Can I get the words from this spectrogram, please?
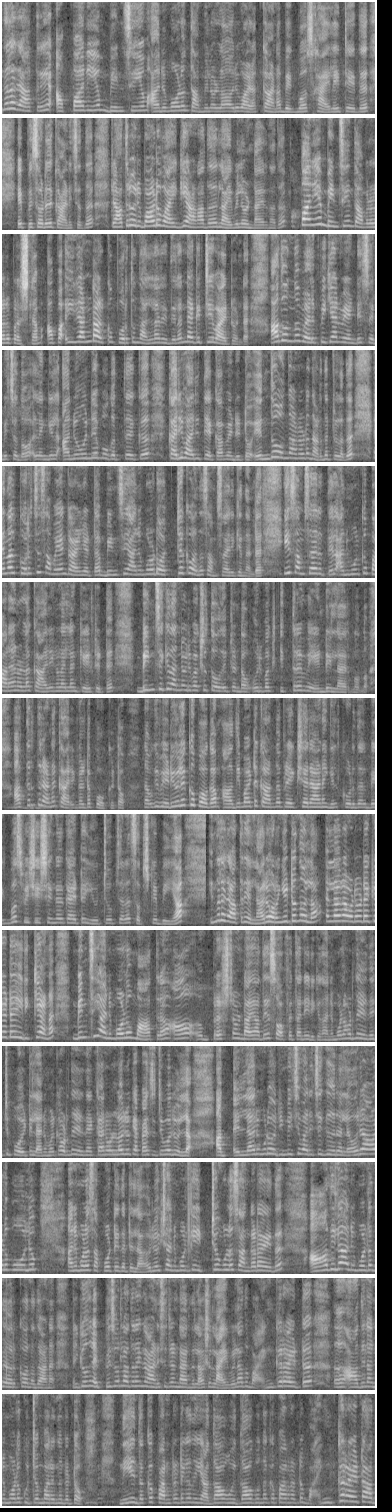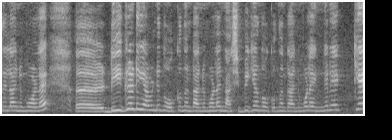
ഇന്നലെ രാത്രി അപ്പാനിയും ബിൻസിയും അനുമോളും തമ്മിലുള്ള ഒരു വഴക്കാണ് ബിഗ് ബോസ് ഹൈലൈറ്റ് ചെയ്ത് എപ്പിസോഡിൽ കാണിച്ചത്. രാത്രി ഒരുപാട് വൈകിയാണ് അത് ലൈവിൽ ഉണ്ടായിരുന്നത്. അപ്പാനിയും ബിൻസിയും തമ്മിലുള്ള ഒരു പ്രശ്നം അപ്പ ഈ രണ്ടാൾക്കും പുറത്ത് നല്ല രീതിയിൽ നെഗറ്റീവ് ആയിട്ടുണ്ട്. അതൊന്ന് വെളുപ്പിക്കാൻ വേണ്ടി ശ്രമിച്ചതോ അല്ലെങ്കിൽ അനുവിന്റെ മുഖത്തേക്ക് കരിവാരി തേക്കാൻ വേണ്ടിയിട്ടോ എന്തോ ഒന്നാണ് അവിടെ നടന്നിട്ടുള്ളത്. എന്നാൽ കുറച്ച് സമയം കഴിഞ്ഞിട്ട് ബിൻസി അനുമോളോട് ഒറ്റയ്ക്ക് വന്ന് സംസാരിക്കുന്നുണ്ട്. ഈ സംസാരത്തിൽ അനുമോൾക്ക് പറയാനുള്ള കാര്യങ്ങളെല്ലാം കേട്ടിട്ട് ബിൻസിക്ക് തന്നെ ഒരുപക്ഷെ തോന്നിയിട്ടുണ്ടാവും. ഒരുപക്ഷെ ഇത്രയും വേണ്ടിയില്ലായിരുന്നു അത്തരത്തിലാണ് കാര്യങ്ങളുടെ പോക്ക് കേട്ടോ നമുക്ക് വീഡിയോയിലേക്ക് പോകാം. ആദ്യമായിട്ട് കാണുന്ന പ്രേക്ഷകരാണെങ്കിൽ കൂടുതൽ ബിഗ് ബോസ് വിശേഷങ്ങൾക്കായിട്ട് യൂട്യൂബ് ചാനൽ സബ്സ്ക്രൈബ് ചെയ്യുക ഇന്നലെ രാത്രി എല്ലാവരും ഉറങ്ങിയിട്ടൊന്നുമില്ല. എല്ലാവരും അവിടെ അവിടെയൊക്കെ ആയിട്ട് ഇരിക്കുകയാണ്. ബിൻസി അനുമോളും മാത്രം ആ പ്രശ്നം ഉണ്ടായ അതേ സോഫയിൽ തന്നെ ഇരിക്കുന്നു. അനുമോൾ അവിടെ നിന്ന് എഴുന്നേറ്റ് പോയിട്ടില്ല. അനുമോൾക്ക് അവിടെ നിന്ന് എഴുന്നേക്കാനുള്ള ഒരു കപ്പാസിറ്റി പോലും ഇല്ല. എല്ലാവരും കൂടെ ഒരുമിച്ച് വലിച്ച് കീറല്ലേ? ഒരാൾ പോലും അനുമോളെ സപ്പോർട്ട് ചെയ്തിട്ടില്ല. ഒരുപക്ഷെ അനുമോൾക്ക് ഏറ്റവും കൂടുതൽ സങ്കടമായത് ആദില അനുമോളുടെ നേർക്ക് വന്നതാണ്. എനിക്ക് തോന്നുന്നു എപ്പിസോഡിൽ അത്രയും കാണിച്ചിട്ടുണ്ടായിരുന്നില്ല. പക്ഷെ ലൈവിൽ അത് ഭയങ്കരമായിട്ട് ആദില അനുമോളെ കുറ്റം പറയുന്നുണ്ട് കേട്ടോ. നീ ഇതൊക്കെ പറഞ്ഞിട്ടുണ്ടെങ്കിൽ നീ അതാവും ഇതാകും എന്നൊക്കെ പറഞ്ഞിട്ട് ഭയങ്കരമായിട്ട് അതിൽ അനുമോളെ ഡീഗ്രേഡ് ചെയ്യാൻ വേണ്ടി നോക്കുന്നുണ്ട്. അനുമോളെ നശിപ്പിക്കാൻ നോക്കുന്നുണ്ട്. അനുമോളെ എങ്ങനെയൊക്കെ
